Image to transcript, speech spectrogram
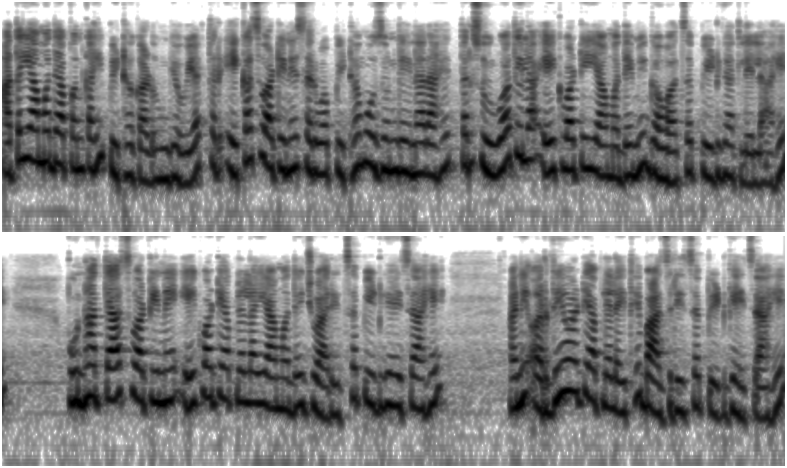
आता यामध्ये आपण काही पिठं काढून घेऊयात. तर एकाच वाटीने सर्व पिठं मोजून घेणार आहेत तर सुरुवातीला एक वाटी यामध्ये मी गव्हाचं पीठ घातलेलं आहे. पुन्हा त्याच वाटीने एक वाटी आपल्याला यामध्ये ज्वारीचं पीठ घ्यायचं आहे. आणि अर्धी वाटी आपल्याला इथे बाजरीचं पीठ घ्यायचं आहे.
